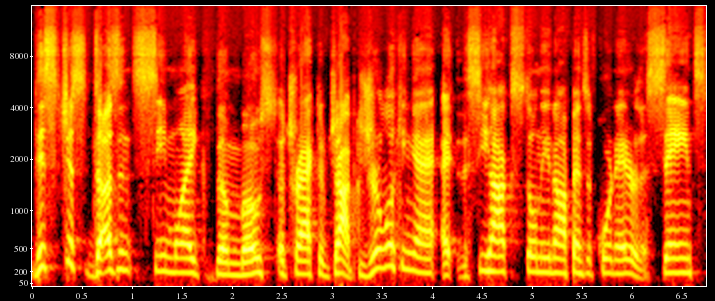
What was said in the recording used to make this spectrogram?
this just doesn't seem like the most attractive job because you're looking at, at, the Seahawks still need an offensive coordinator, the Saints,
